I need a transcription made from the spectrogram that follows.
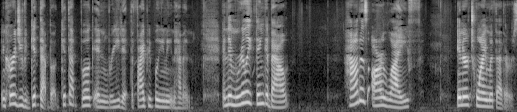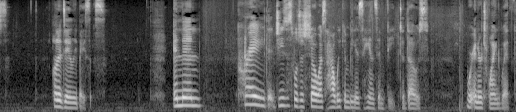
encourage you to get that book. Get that book and read it. The Five People You Meet in Heaven. And then really think about how does our life intertwine with others on a daily basis? And then pray that Jesus will just show us how we can be his hands and feet to those we're intertwined with,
